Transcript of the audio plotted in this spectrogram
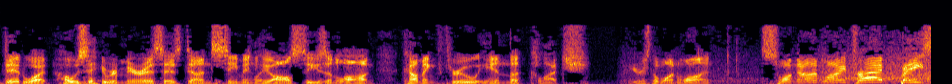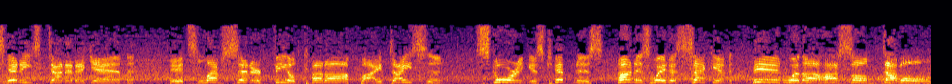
did what Jose Ramirez has done seemingly all season long, coming through in the clutch. Here's the 1 1. Swung on, line drive, base hit. He's done it again. It's left center field cut off by Dyson. Scoring is Kipnis on his way to second. In with a hustle double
